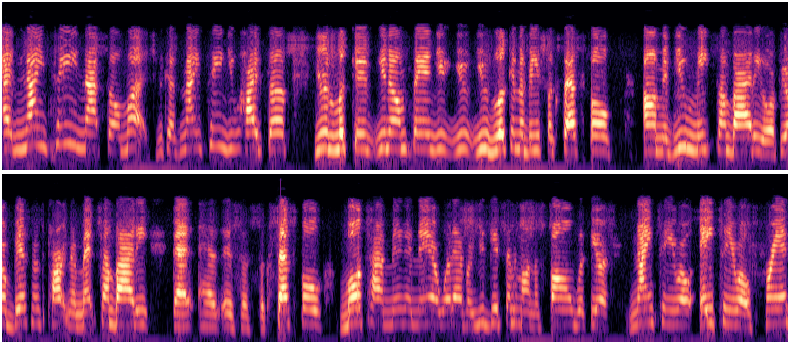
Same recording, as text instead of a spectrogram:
At 19, not so much because 19 you hyped up, you're looking, you know what I'm saying? You you you looking to be successful. Um, if you meet somebody or if your business partner met somebody that has, is a successful multimillionaire or whatever, you get them on the phone with your 19 year old, 18 year old friend.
